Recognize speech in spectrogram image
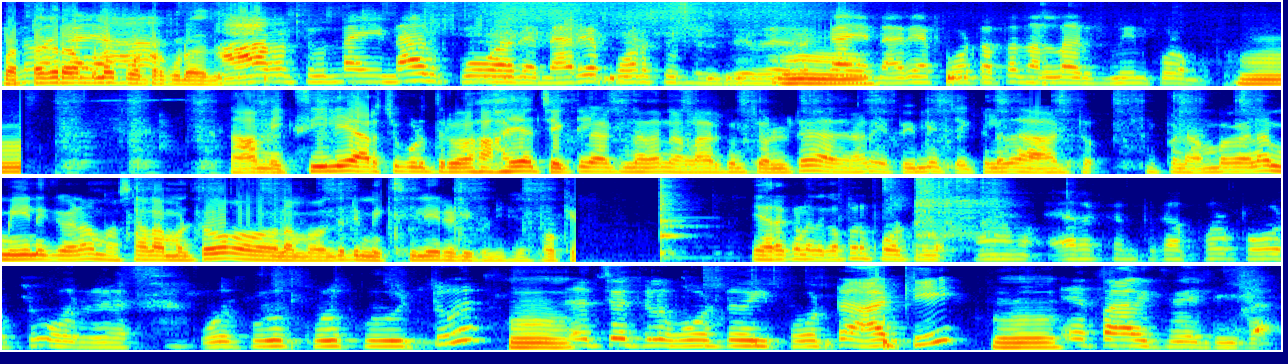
பட்டை கிராம்பெலாம் போட்டக்கூடாது. ஆரம் சொன்னீங்கன்னா அது போகாது நிறைய போட சொல்லிடுது வெங்காயம் நிறைய போட்டால் தான் நல்லா இருக்கு மீன் குழம்பு. நான் மிக்சிலேயே அரைச்சி கொடுத்துருவேன். ஆயா செக்கில் ஆட்டினா தான் நல்லா இருக்கும்னு சொல்லிட்டு அதனால எப்பயுமே செக்கில் தான் ஆட்டும். இப்போ நம்ம வேணால் மீனுக்கு வேணால் மசாலா மட்டும் நம்ம வந்துட்டு மிக்சிலேயே ரெடி பண்ணிக்கலாம். ஓகே இறக்குனதுக்கப்புறம் போட்டுடலாம் ஆமாம் இறக்கிறதுக்கு அப்புறம் போட்டு ஒரு ஒரு குழு குழுக்கு விட்டு செக்கில் போட்டு போட்டு ஆட்டி தாளிக்க வேண்டியதுதான்.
